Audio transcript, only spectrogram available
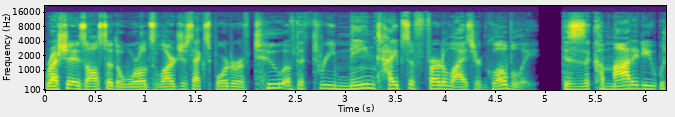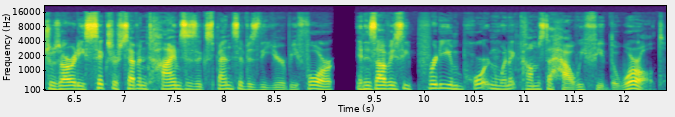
Russia is also the world's largest exporter of two of the three main types of fertilizer globally. This is a commodity which was already six or seven times as expensive as the year before, and is obviously pretty important when it comes to how we feed the world.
